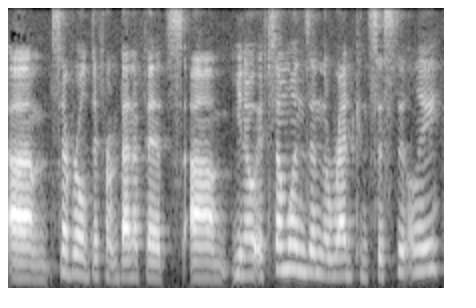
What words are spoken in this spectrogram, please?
um, several different benefits. Um, you know, if someone's in the red consistently,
